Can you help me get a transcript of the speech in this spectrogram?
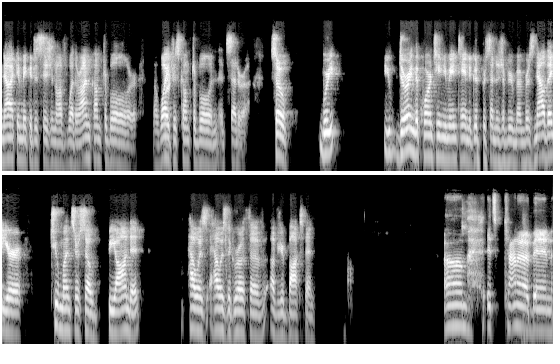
Now I can make a decision of whether I'm comfortable or my wife is comfortable, and etc. So, were you, you during the quarantine you maintained a good percentage of your members now that you're two months or so beyond it how is how is the growth of of your box been um it's kind of been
